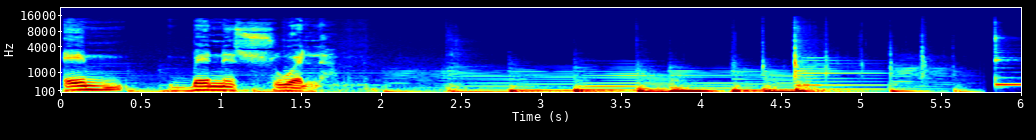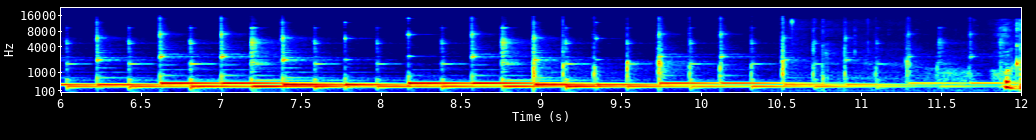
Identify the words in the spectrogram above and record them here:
en Venezuela. Ok,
